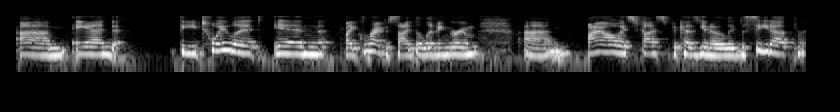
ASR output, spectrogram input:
um, and the toilet in like right beside the living room. Um, I always fuss because you know leave the seat up uh,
